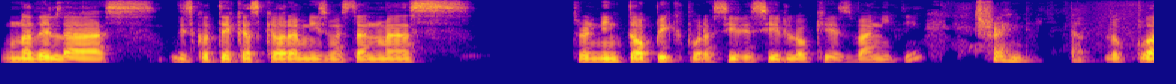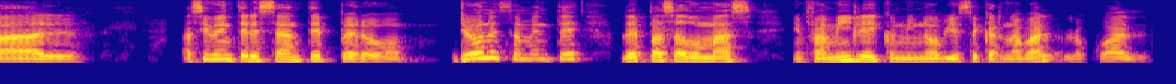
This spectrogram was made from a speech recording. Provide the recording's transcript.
una de las discotecas que ahora mismo están más trending topic, por así decirlo, que es Vanity. Trending Lo cual ha sido interesante, pero yo honestamente le he pasado más en familia y con mi novia este carnaval, lo cual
